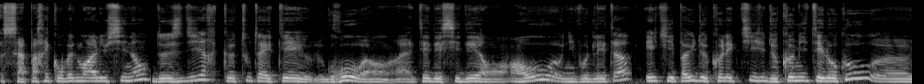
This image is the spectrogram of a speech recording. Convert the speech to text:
ça paraît complètement hallucinant de se dire que tout a été, le gros hein, a été décidé en, en haut, au niveau de et qu'il n'y ait pas eu de collectifs, de comités locaux. Euh,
